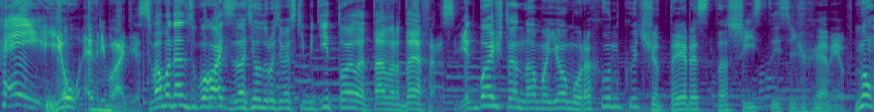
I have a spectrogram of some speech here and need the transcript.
Хей, йоу, everybody! З вами Ден Зубогаті, залетіли друзі в Скібіді Toilet Tower Defense. Як бачите, на моєму рахунку 406 тисяч гемів. Ну,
